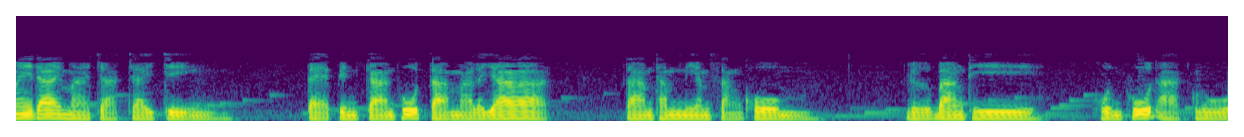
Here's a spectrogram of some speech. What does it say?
ม่ได้มาจากใจจริง แต่เป็นการพูดตามมารยาทตามธรรมเนียมสังคม หรือบางที คนพูดอาจกลัว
